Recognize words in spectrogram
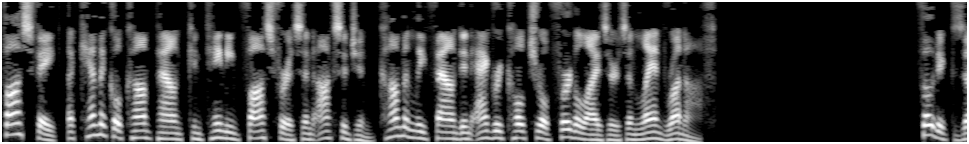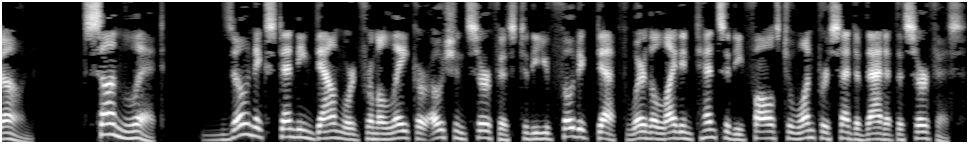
Phosphate, a chemical compound containing phosphorus and oxygen commonly found in agricultural fertilizers and land runoff. Photic zone. Sun-lit Zone extending downward from a lake or ocean surface to the euphotic depth where the light intensity falls to 1% of that at the surface.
